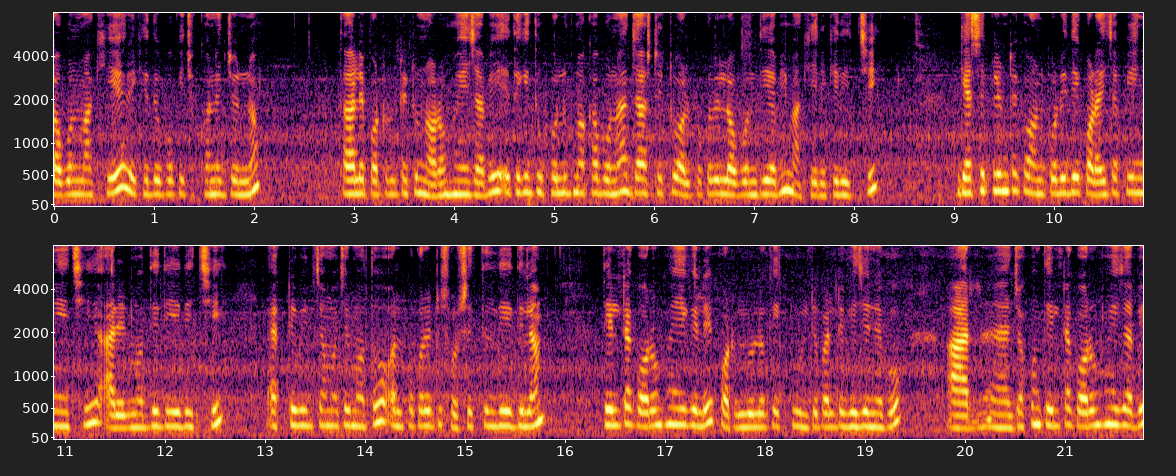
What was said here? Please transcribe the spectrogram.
লবণ মাখিয়ে রেখে দেবো কিছুক্ষণের জন্য। তাহলে পটলটা একটু নরম হয়ে যাবে। এতে কিন্তু হলুদ মাখাবো না জাস্ট একটু অল্প করে লবণ দিয়ে আমি মাখিয়ে রেখে দিচ্ছি। গ্যাসের ফ্লেমটাকে অন করে দিয়ে কড়াই চাপিয়ে নিয়েছি আর এর মধ্যে দিয়ে দিচ্ছি এক টেবিল চামচের মতো অল্প করে একটু সর্ষের তেল দিয়ে দিলাম। তেলটা গরম হয়ে গেলে পটলগুলোকে একটু উল্টে পাল্টে ভেজে নেব। আর যখন তেলটা গরম হয়ে যাবে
